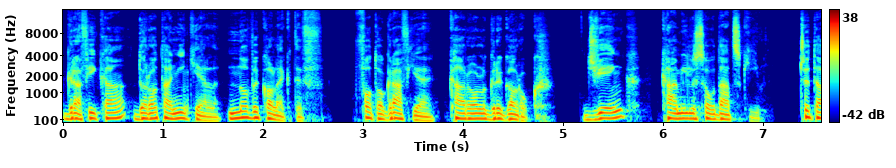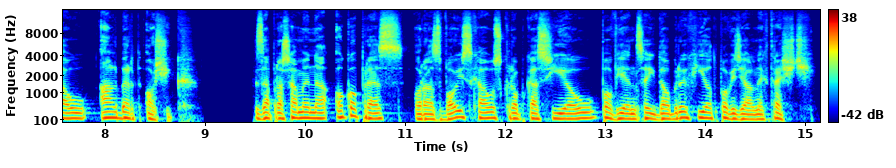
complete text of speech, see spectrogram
Grafika Dorota Nikiel, Nowy Kolektyw. Fotografie Karol Grygoruk. Dźwięk Kamil Sołdacki. Czytał Albert Osik. Zapraszamy na Okopres oraz voicehouse.co po więcej dobrych i odpowiedzialnych treści.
